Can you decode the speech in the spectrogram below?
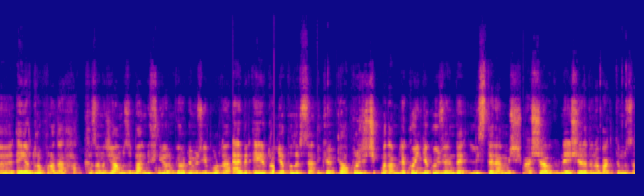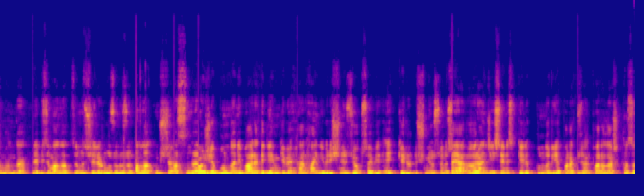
e, airdrop'una da hak kazanacağımızı ben düşünüyorum. Gördüğümüz gibi burada eğer bir airdrop yapılırsa çünkü daha proje çıkmadan bile CoinGecko üzerinde listelenmiş. Aşağı bakıp ne işe yaradığına baktığımız zaman da yine bizim anlattığımız şeyleri uzun uzun anlatmışlar. Aslında proje bundan ibaret dediğim gibi herhangi bir işiniz yoksa bir ek gelir düşünüyorsanız veya öğrenciyseniz gelip bunları yaparak güzel paralar kazanabilirsiniz.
